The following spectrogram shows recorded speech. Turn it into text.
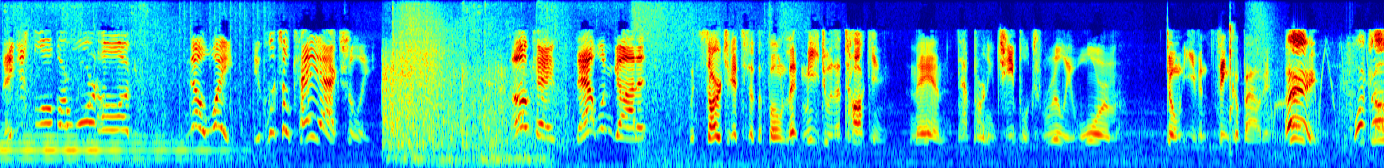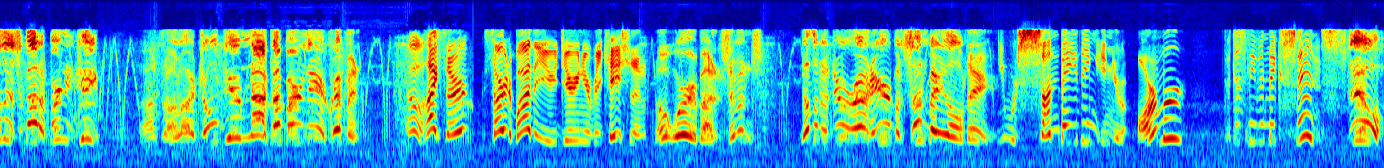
They just blew up our warthog. No, wait. It looks okay, actually. Okay, that one got it. When Sarge gets to the phone, let me do the talking. Man, that burning Jeep looks really warm. Don't even think about it. Hey, what's all this about a burning Jeep? I thought I told you not to burn the equipment. Oh, hi, sir. Sorry to bother you during your vacation. Don't worry about it, Simmons. Nothing to do around here but sunbathe all day. You were sunbathing in your armor? That doesn't even make sense. Still,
